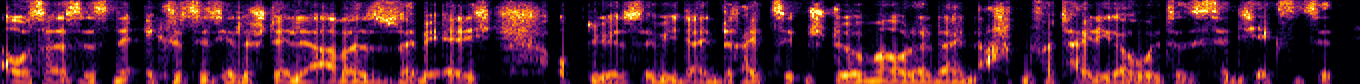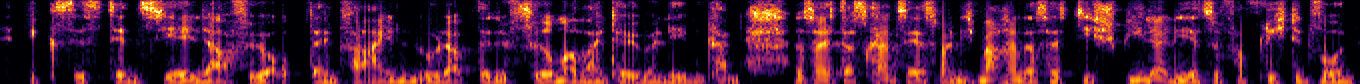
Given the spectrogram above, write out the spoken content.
Außer es ist eine existenzielle Stelle, aber sei mir ehrlich, ob du jetzt irgendwie deinen 13. Stürmer oder deinen achten Verteidiger holst, das ist ja nicht existenziell dafür, ob dein Verein oder ob deine Firma weiter überleben kann. Das heißt, das kannst du erstmal nicht machen. Das heißt, die Spieler, die jetzt so verpflichtet wurden,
